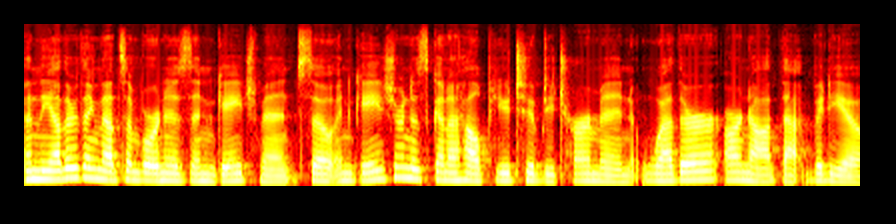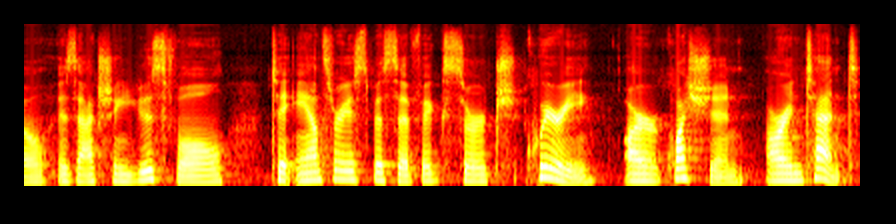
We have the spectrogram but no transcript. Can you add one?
And the other thing that's important is engagement. So, engagement is going to help YouTube determine whether or not that video is actually useful to answer a specific search query or question or intent.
